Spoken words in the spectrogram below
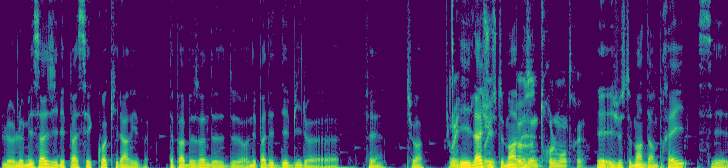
le, le message il est passé quoi qu'il arrive. T'as pas besoin de, de- on n'est pas des débiles. euh, tu vois. Oui, Et là, oui, justement, Pas ben, besoin de trop le montrer. Et justement, dans Prey, c'est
